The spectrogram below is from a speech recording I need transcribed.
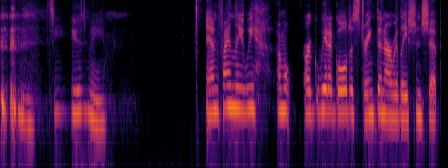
Excuse me. And finally, we, um, our, we had a goal to strengthen our relationship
